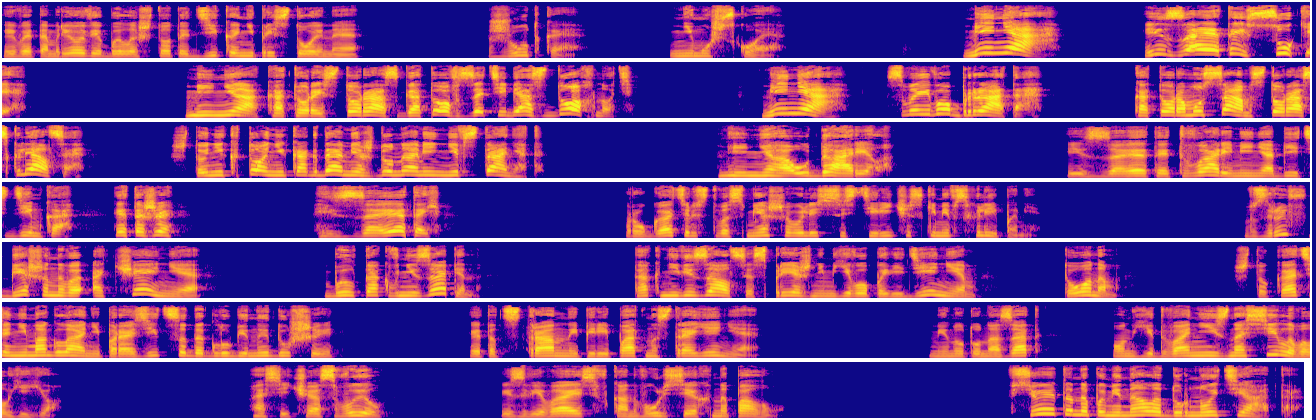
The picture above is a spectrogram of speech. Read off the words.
И в этом реве было что-то дико непристойное, жуткое, не мужское. «Меня! Из-за этой суки!» Меня, который сто раз готов за тебя сдохнуть. Меня, своего брата, которому сам сто раз клялся, что никто никогда между нами не встанет. Меня ударил. Из-за этой твари меня бить, Димка. Это же... Из-за этой... Ругательства смешивались с истерическими всхлипами. Взрыв бешеного отчаяния был так внезапен, так не вязался с прежним его поведением, тоном, что Катя не могла не поразиться до глубины души. Этот странный перепад настроения. Минуту назад он едва не изнасиловал ее. А сейчас выл, извиваясь в конвульсиях на полу. Все это напоминало дурной театр,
